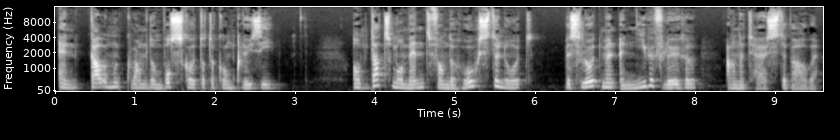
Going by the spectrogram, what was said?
En kalm kwam Don Bosco tot de conclusie: op dat moment van de hoogste nood besloot men een nieuwe vleugel aan het huis te bouwen.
